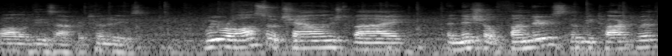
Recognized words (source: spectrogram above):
all of these opportunities. We were also challenged by initial funders that we talked with,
